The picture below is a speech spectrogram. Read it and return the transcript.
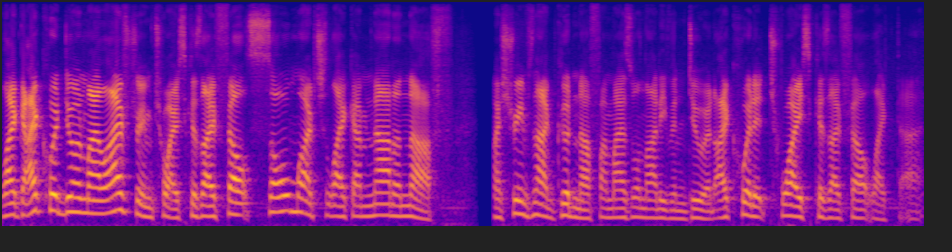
Like, I quit doing my live stream twice because I felt so much like I'm not enough. My stream's not good enough. I might as well not even do it. I quit it twice because I felt like that.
